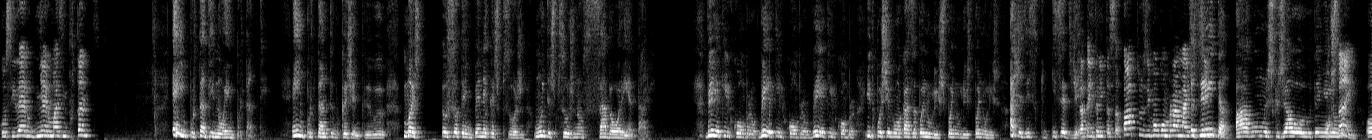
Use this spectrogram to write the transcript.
considera o dinheiro mais importante? É importante e não é importante. É importante o que a gente. Mas eu só tenho pena é que as pessoas, muitas pessoas não se sabem orientar. Vem aquilo, compram, vem aquilo, compram, vem aquilo, compram e depois chegam a casa, põe no lixo, põe no lixo, põe no lixo. Achas isso que isso é de jeito? Já têm 30 sapatos e vão comprar mais de 30, cinco. há algumas que já têm Aos eu- 100, aos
